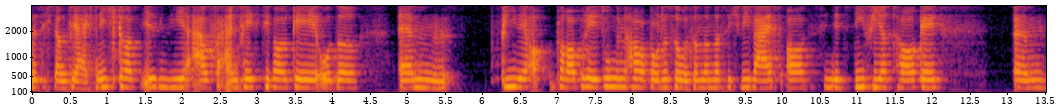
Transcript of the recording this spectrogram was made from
dass ich dann vielleicht nicht gerade irgendwie auf ein Festival gehe oder ähm, viele Verabredungen habe oder so, sondern dass ich wie weiß, ah, das sind jetzt die vier Tage, ähm,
